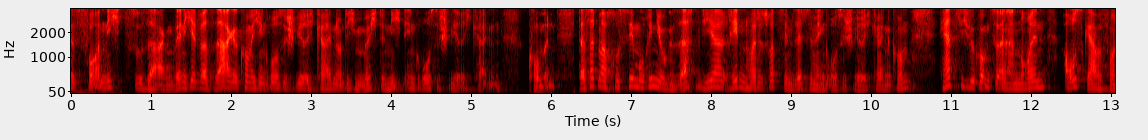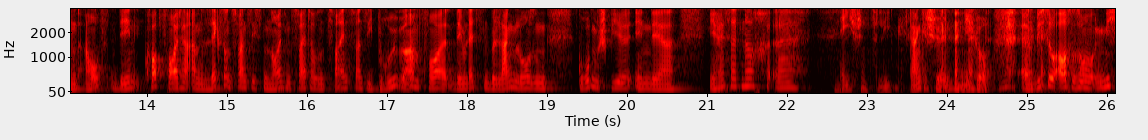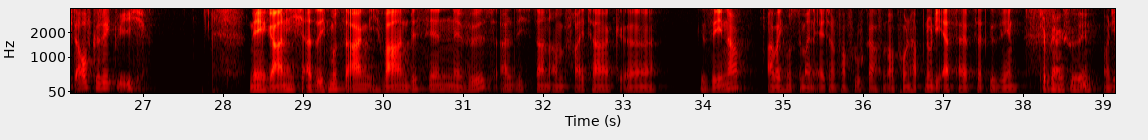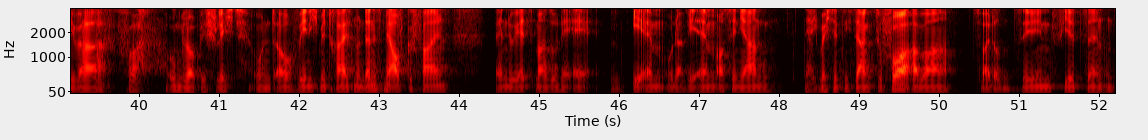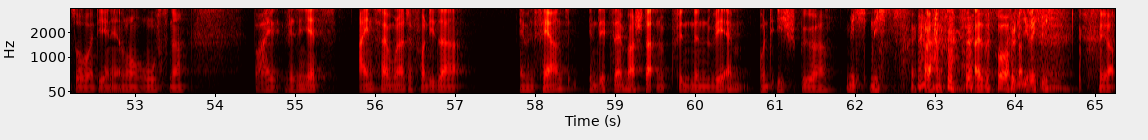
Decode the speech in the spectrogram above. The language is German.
ziehe es vor, nichts zu sagen. Wenn ich etwas sage, komme ich in große Schwierigkeiten und ich möchte nicht in große Schwierigkeiten kommen. Das hat mal José Mourinho gesagt. Wir reden heute trotzdem, selbst wenn wir in große Schwierigkeiten kommen. Herzlich willkommen zu einer neuen Ausgabe von Auf den Kopf. Heute am 26.09.2022, brühwarm vor dem letzten belanglosen Gruppenspiel in der, wie heißt das noch? Äh, Nations League. Dankeschön, Nico. äh, bist du auch so nicht aufgeregt wie ich? Nee, gar nicht. Also ich muss sagen, ich war ein bisschen nervös, als ich es dann am Freitag äh, gesehen habe. Aber ich musste meine Eltern vom Flughafen abholen, habe nur die erste Halbzeit gesehen. Ich habe gar nichts gesehen. Und die war boah, unglaublich schlecht und auch wenig mitreißen. Und dann ist mir aufgefallen, wenn du jetzt mal so eine e EM oder WM aus den Jahren, ja, ich möchte jetzt nicht sagen zuvor, aber 2010, 14 und so, die in Erinnerung rufst, ne? Boah, wir sind jetzt ein, zwei Monate von dieser entfernt im Dezember stattfindenden WM und ich spüre nicht nichts, gar nichts. Also völlig richtig. Ja.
